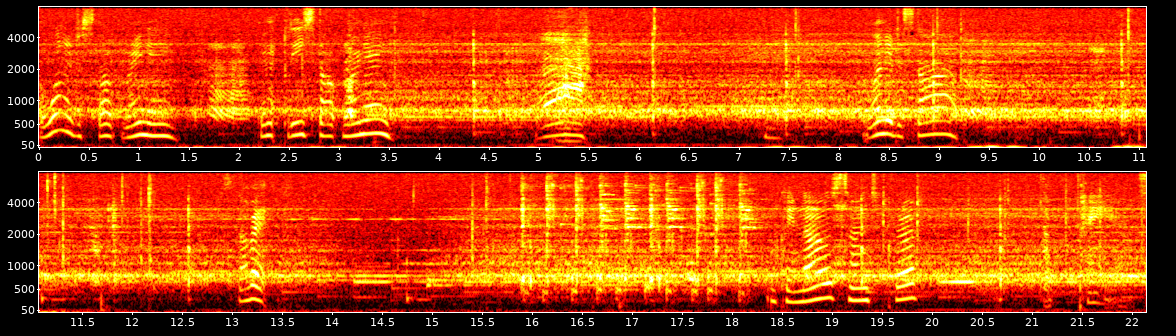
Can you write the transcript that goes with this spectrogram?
I wanted to stop raining. Can it please stop raining? Ah! I wanted to stop. Okay, now it's time to craft the pants.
